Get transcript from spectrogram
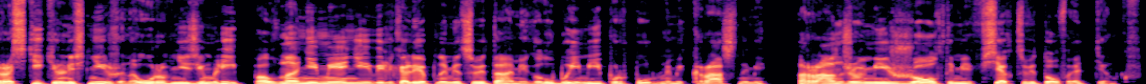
Растительность ниже, на уровне земли, полна не менее великолепными цветами, голубыми и пурпурными, красными, оранжевыми и желтыми всех цветов и оттенков.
